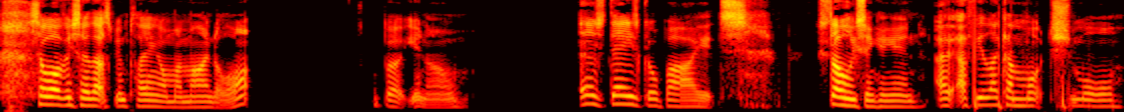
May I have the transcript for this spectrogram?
So obviously that's been playing on my mind a lot but you know as days go by it's slowly sinking in. I, I feel like i'm much more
